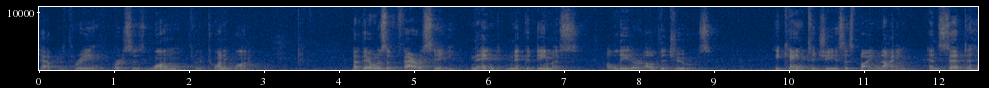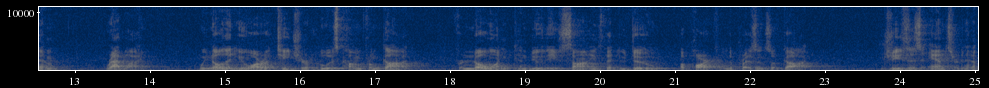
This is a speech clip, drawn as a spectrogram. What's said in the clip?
chapter 3, verses 1 through 21. Now there was a Pharisee named Nicodemus, a leader of the Jews. He came to Jesus by night and said to him, Rabbi, we know that you are a teacher who has come from God, for no one can do these signs that you do apart from the presence of God. Jesus answered him,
